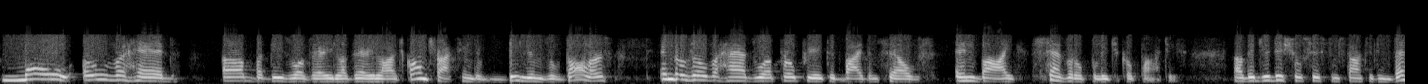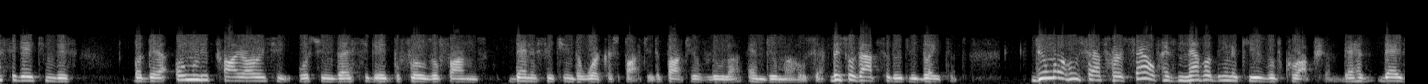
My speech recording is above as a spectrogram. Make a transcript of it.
small overhead, uh, but these were very, very large contracts in the billions of dollars, and those overheads were appropriated by themselves and by several political parties. Now, the judicial system started investigating this, but their only priority was to investigate the flows of funds benefiting the Workers' Party, the party of Lula and Dilma Rousseff. This was absolutely blatant. Dilma Rousseff herself has never been accused of corruption. There, has, there is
